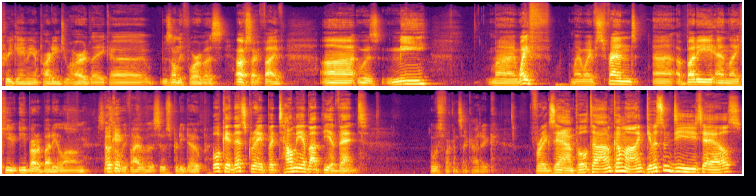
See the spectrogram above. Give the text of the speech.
pre gaming and partying too hard, like uh, it was only four of us. Oh, sorry, five. Uh, it was me, my wife, my wife's friend, uh, a buddy, and like he he brought a buddy along. So it Okay. was only five of us. It was pretty dope. Okay, that's great, but tell me about the event. It was fucking psychotic. For example, Tom, come on, give us some details.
